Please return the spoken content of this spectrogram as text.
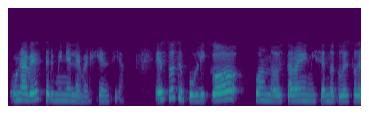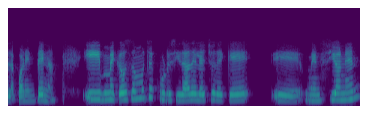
una vez termine la emergencia. Esto se publicó cuando estaba iniciando todo esto de la cuarentena y me causó mucha curiosidad el hecho de que eh, mencionen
